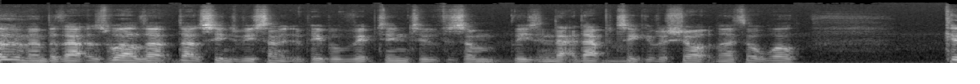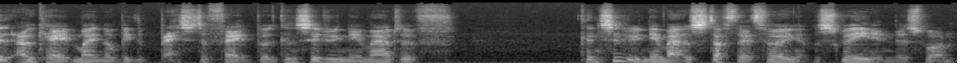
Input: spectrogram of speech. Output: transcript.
I remember that as well. That that seemed to be something that people ripped into for some reason. That that particular shot, and I thought, well, okay, it might not be the best effect, but considering the amount of considering the amount of stuff they're throwing at the screen in this one,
